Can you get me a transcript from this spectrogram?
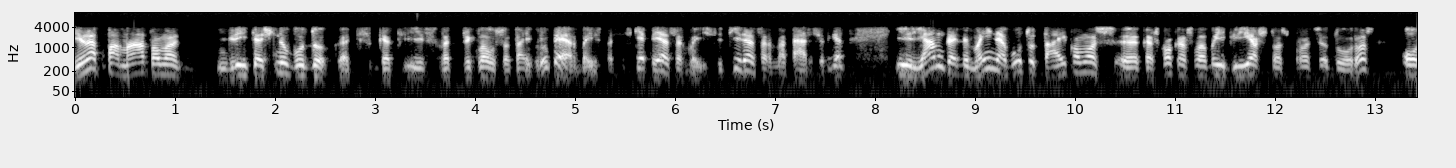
Yra pamatoma greitesniu būdu, kad, kad jis vat, priklauso tai grupiai, arba jis pasiskėpėjęs, arba įsityręs, arba persirgęs, ir jam galimai nebūtų taikomos e, kažkokios labai griežtos procedūros, o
